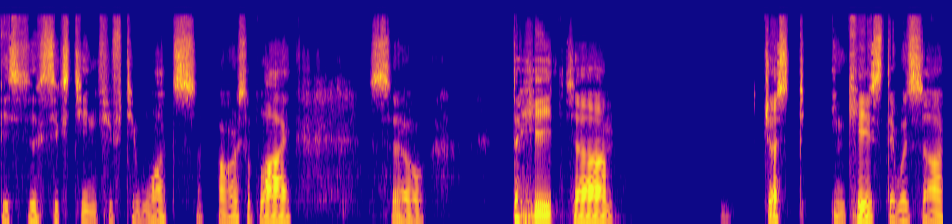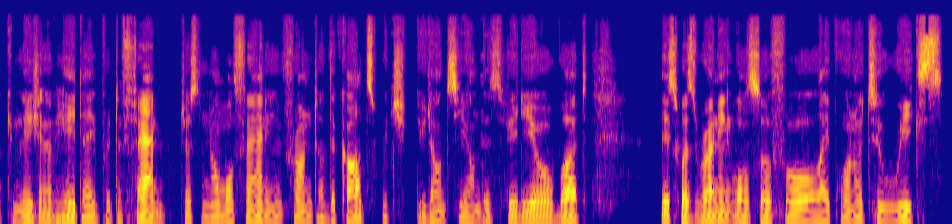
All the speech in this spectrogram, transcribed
This is a 1650 watts power supply. So the heat um, just in case there was uh, accumulation of heat I put a fan just a normal fan in front of the cards which you don't see on this video but this was running also for like one or two weeks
